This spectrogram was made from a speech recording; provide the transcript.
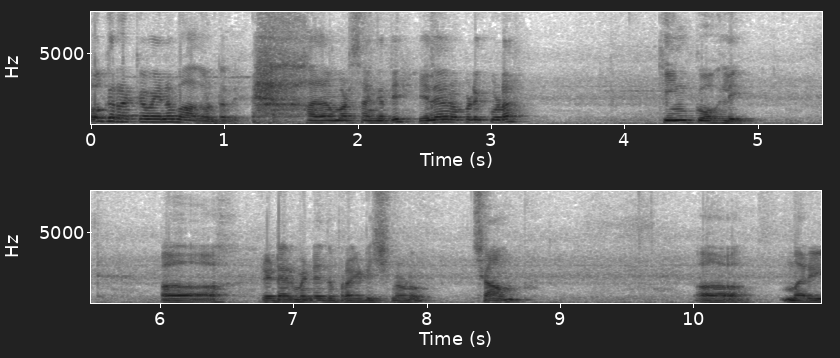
ఒక రకమైన బాధ ఉంటుంది. అదన్నమాట సంగతి. ఏదైనప్పటికి కూడా కింగ్ కోహ్లీ. రిటైర్మెంట్ అయితే ప్రకటించినాడు. చాంప్ మరి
